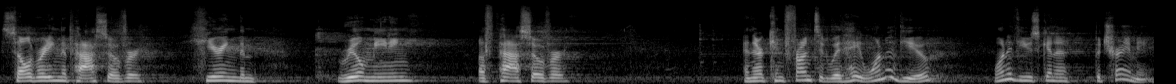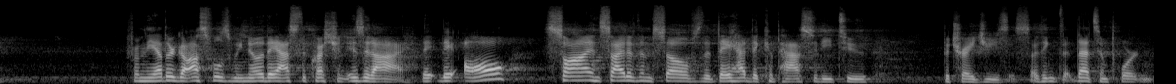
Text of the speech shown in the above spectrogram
celebrating the Passover, hearing the real meaning of Passover, and they're confronted with, hey, one of you, one of you is going to betray me. From the other Gospels, we know they ask the question, is it I? They, they all saw inside of themselves that they had the capacity to betray Jesus. I think that that's important.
